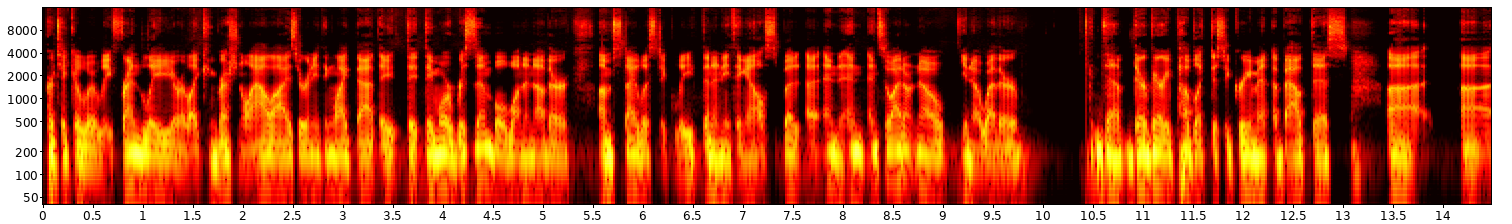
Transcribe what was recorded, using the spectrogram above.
particularly friendly or like congressional allies or anything like that. They they, they more resemble one another um, stylistically than anything else. But uh, and and and so I don't know, you know, whether the, their very public disagreement about this. Uh, uh,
